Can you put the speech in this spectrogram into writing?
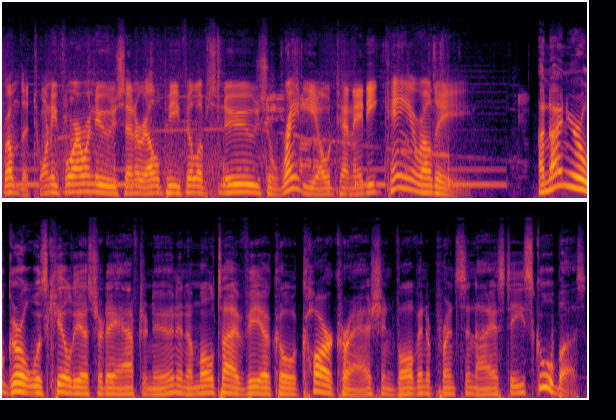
From the 24 hour news center, LP Phillips News, Radio 1080 KRLD. A nine year old girl was killed yesterday afternoon in a multi vehicle car crash involving a Princeton ISD school bus.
